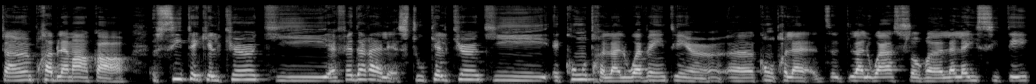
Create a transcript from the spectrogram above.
tu as un problème encore. Si tu es quelqu'un qui est fédéraliste ou quelqu'un qui est contre la loi 21, euh, contre la, la, loi sur euh, la laïcité,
